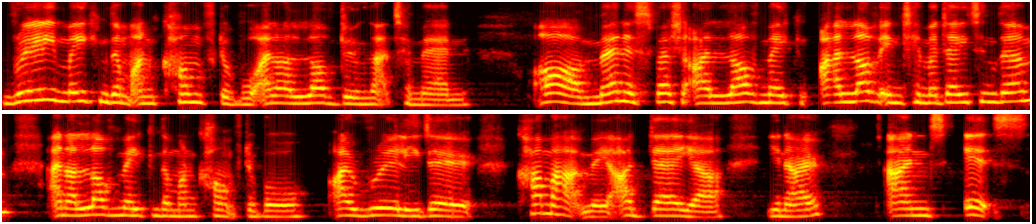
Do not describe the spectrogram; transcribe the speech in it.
really making them uncomfortable. And i love doing that to men. Oh men especially i love making i love intimidating them and i love making them uncomfortable. I really do. Come at me i dare you you know? And it's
